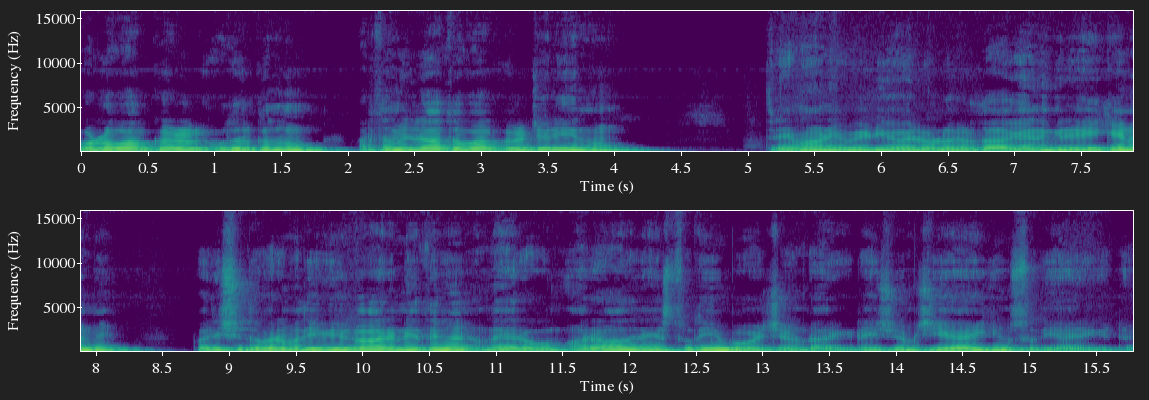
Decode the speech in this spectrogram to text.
കൊള്ളവാക്കുകൾ അർത്ഥമില്ലാത്ത വാക്കുകൾ ചൊരിയുന്നു. ഇത്രയുമാണ് ഈ വീഡിയോയിലുള്ള കർത്താവെ അനുഗ്രഹിക്കണമേ. പരിശുദ്ധ പരമദിവ്യകാരുണ്യത്തിന് നേരവും ആരാധനയും സ്തുതിയും പോഴ്ചയുണ്ടായിരിക്കട്ടെ ഈശ്വംശിയായിരിക്കും സ്തുതിയായിരിക്കട്ടെ.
